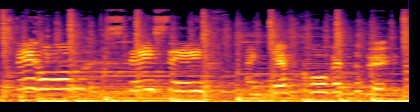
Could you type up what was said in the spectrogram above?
Stay home, stay safe, and give COVID the boot.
